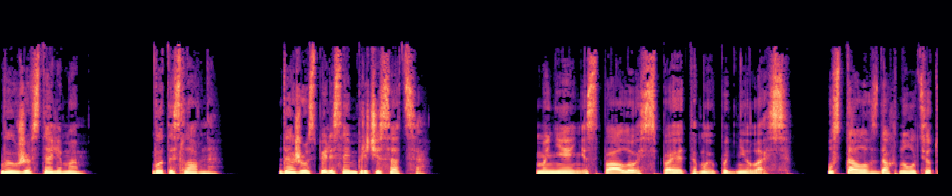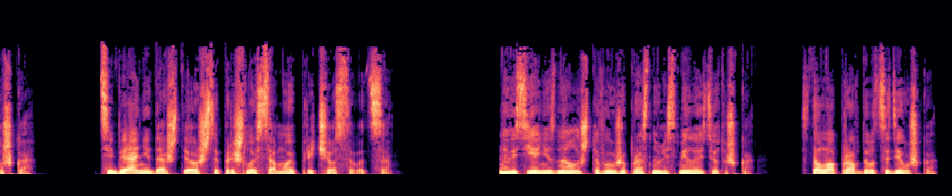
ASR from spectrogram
«Вы уже встали, мам? Вот и славно. Даже успели сами причесаться». «Мне не спалось, поэтому и поднялась». Устало вздохнула тетушка. «Тебя не дождешься, пришлось самой причесываться». «Но ведь я не знала, что вы уже проснулись, милая тетушка. Стала оправдываться девушка.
